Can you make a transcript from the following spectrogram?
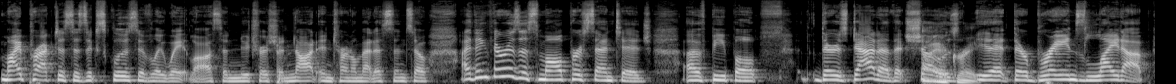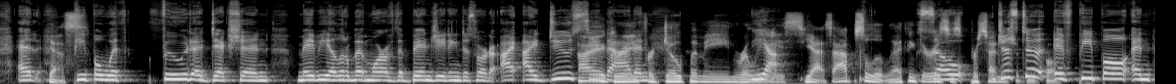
my practice is exclusively weight loss and nutrition, not internal medicine. So I think there is a small percentage of people. There's data that shows that their brains light up, and Yes. people with food addiction, maybe a little bit more of the binge eating disorder. I, I do see I that. agree and for dopamine release. Yes, absolutely. I think there is this percentage just of to, people. if people and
